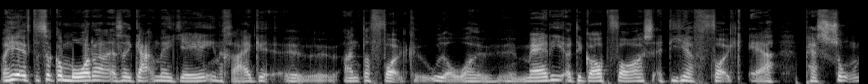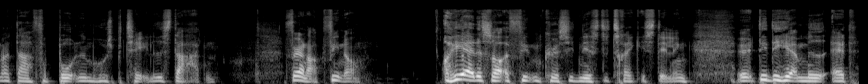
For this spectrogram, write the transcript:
Og herefter så går morderen altså i gang med at jage en række øh, andre folk ud over øh, Maddie, og det går op for os, at de her folk er personer, der er forbundet med hospitalet i starten. Fair nok, fint nok. Og her er det så, at filmen kører sit næste trick i stilling. Øh, det er det her med, at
